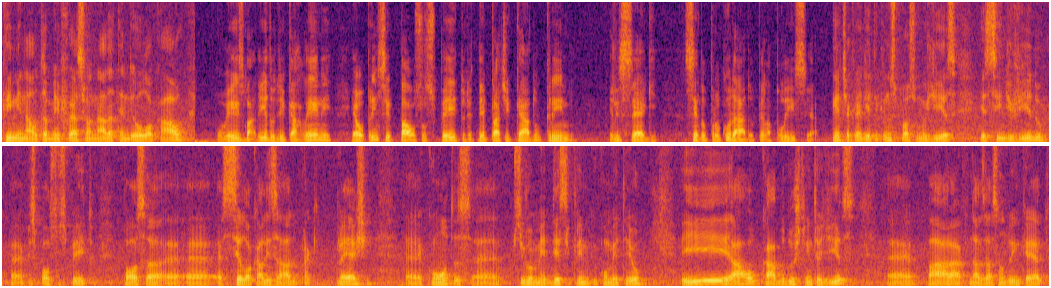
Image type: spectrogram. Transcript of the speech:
criminal também foi acionada, atendeu o local. O ex-marido de Carlene é o principal suspeito de ter praticado o crime. Ele segue sendo procurado pela polícia. A gente acredita que nos próximos dias esse indivíduo, é, principal suspeito, possa é, é, é ser localizado para que preste é, contas, é, possivelmente desse crime que cometeu, e ao cabo dos 30 dias, para a finalização do inquérito,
